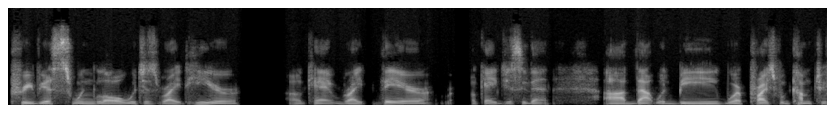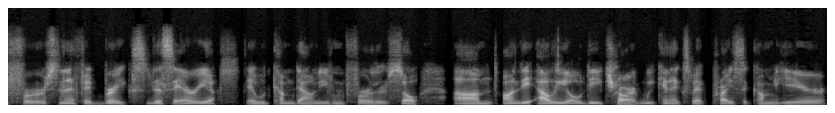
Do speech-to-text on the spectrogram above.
previous swing low, which is right here, okay, right there. Okay, do you see that? Uh, that would be where price would come to first. And if it breaks this area, it would come down even further. So um, on the LEOD chart, we can expect price to come here,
